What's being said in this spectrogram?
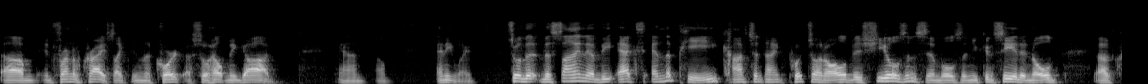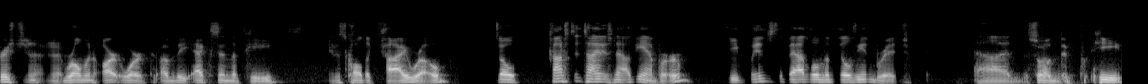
um, in front of Christ, like in the court. So help me God. And um, anyway, so the the sign of the X and the P, Constantine puts on all of his shields and symbols, and you can see it in old uh, Christian uh, Roman artwork of the X and the P, and it's called the Chi Rho. So Constantine is now the emperor. He wins the Battle of the Milvian Bridge. Uh, so the, he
